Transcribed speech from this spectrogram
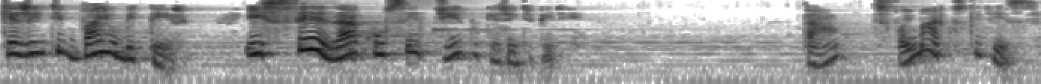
que a gente vai obter e será concedido o que a gente pedir. Tá? Isso foi Marcos que disse.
